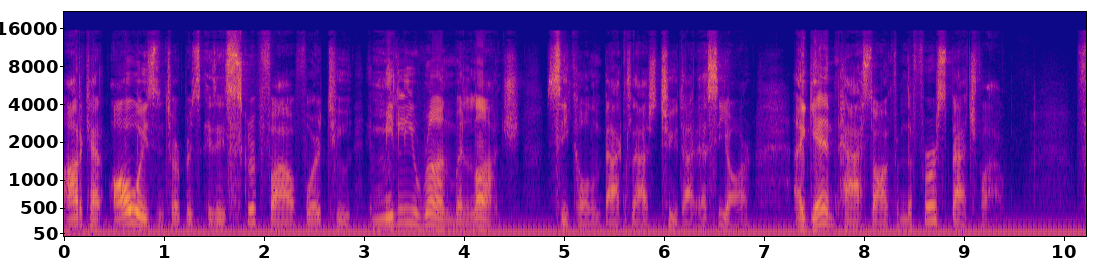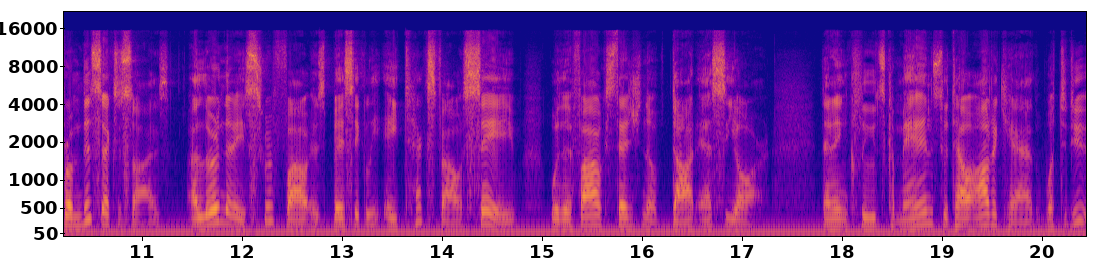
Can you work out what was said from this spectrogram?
AutoCAD always interprets as a script file for it to immediately run when launched, c colon backslash 2.scr, again passed on from the first batch file. From this exercise, I learned that a script file is basically a text file saved with a file extension of .scr that includes commands to tell AutoCAD what to do.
